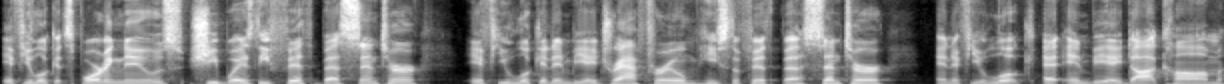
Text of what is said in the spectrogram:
If you look at Sporting News, Tshiebwe is the fifth best center. If you look at NBA Draft Room, he's the fifth best center. And if you look at NBA.com,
